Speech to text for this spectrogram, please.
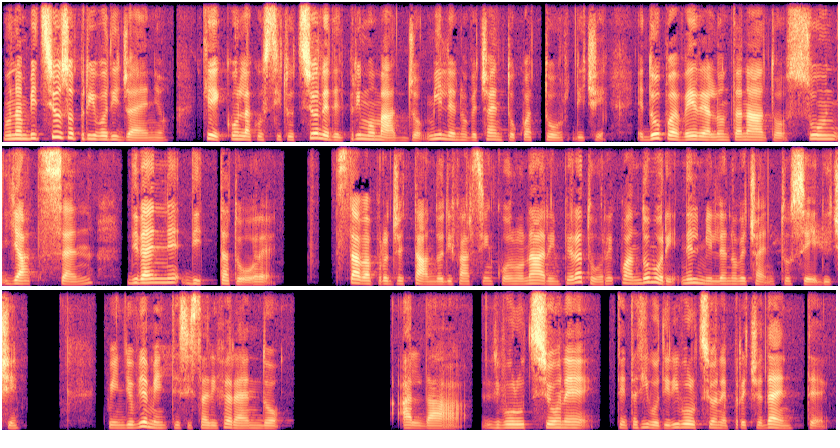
un ambizioso privo di genio, che con la Costituzione del primo maggio 1914 e dopo aver allontanato Sun Yat-sen divenne dittatore. Stava progettando di farsi incoronare imperatore quando morì nel 1916. Quindi ovviamente si sta riferendo alla rivoluzione, tentativo di rivoluzione precedente,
